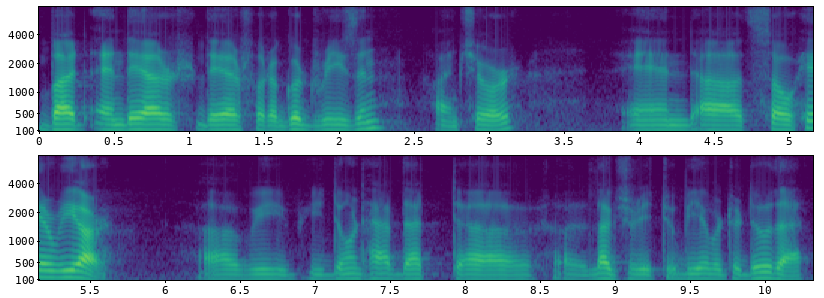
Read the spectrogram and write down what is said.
but and they are there for a good reason, I'm sure. And uh, so here we are. Uh, we, we don't have that uh, luxury to be able to do that.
